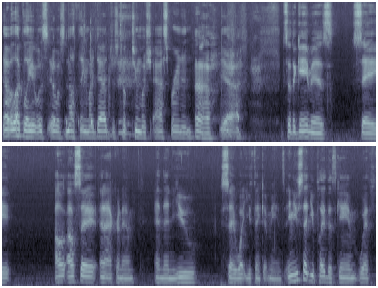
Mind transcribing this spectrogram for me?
no, but luckily it was it was nothing. My dad just took too much aspirin and Oh. yeah. So the game is say I'll I'll say an acronym and then you say what you think it means. And you said you played this game with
